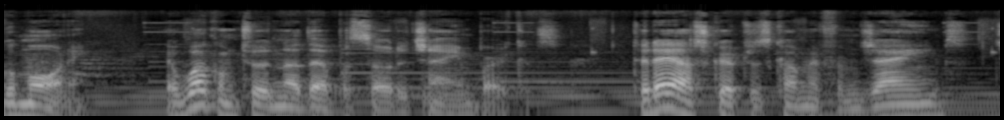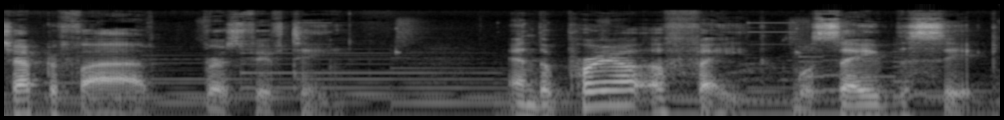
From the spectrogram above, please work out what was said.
Good morning, and welcome to another episode of Chain Breakers. Today, our scripture is coming from James chapter 5, verse 15. And the prayer of faith will save the sick,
